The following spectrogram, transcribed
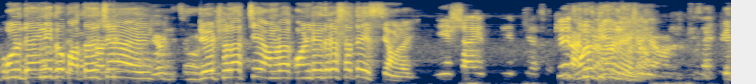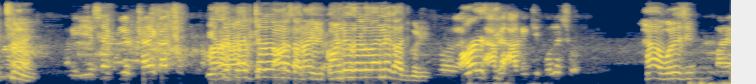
কোনো দেয়নি কেউ পাত্তা দিচ্ছে না ডেট ফেলাচ্ছে আমরা কন্ট্রাক্টারের সাথে এসেছি আমরা। কোনো কিছু নেই। কিচ্ছু নেই। মানে ইএসআই পিএফ ছাড়াই কাজ করি কন্ট্রাক্টারের লাইনে কাজ করি। আগে আগে কি বলেছ? হ্যাঁ বলেছি। মানে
